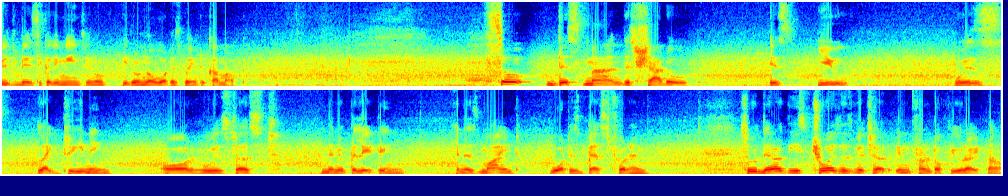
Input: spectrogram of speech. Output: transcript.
which basically means you know we don't know what is going to come up. So this man this shadow is you who is like dreaming or who is just manipulating in his mind what is best for him. So there are these choices which are in front of you right now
